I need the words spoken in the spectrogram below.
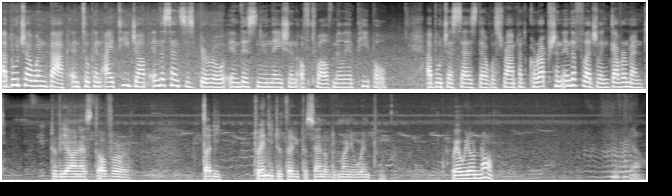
Abucha went back and took an IT job in the Census Bureau in this new nation of 12 million people. Abucha says there was rampant corruption in the fledgling government. To be honest, over 30, 20 to 30 percent of the money went to where we don't know. You know.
